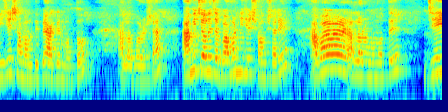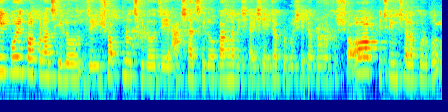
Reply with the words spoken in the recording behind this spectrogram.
নিজে সামাল দিবে আগের মতো। আল্লাহ ভরসা। আমি চলে যাব আমার নিজের সংসারে। আবার আল্লাহ রহমতে যেই পরিকল্পনা ছিল, যেই স্বপ্ন ছিল যে আশা ছিল, বাংলাদেশে এসে এটা করব, সেটা করব সব কিছু ইনশাল্লাহ করব।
